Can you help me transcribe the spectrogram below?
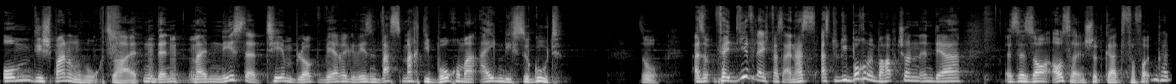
um die Spannung hochzuhalten. Denn mein nächster Themenblock wäre gewesen, was macht die Bochumer eigentlich so gut? So. Also fällt dir vielleicht was ein? Hast, hast du die Bochum überhaupt schon in der Saison außer in Stuttgart verfolgen können?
